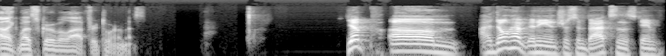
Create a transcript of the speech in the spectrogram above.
I like Musgrove a lot for tournaments. Yep. Um, I don't have any interest in bats in this game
